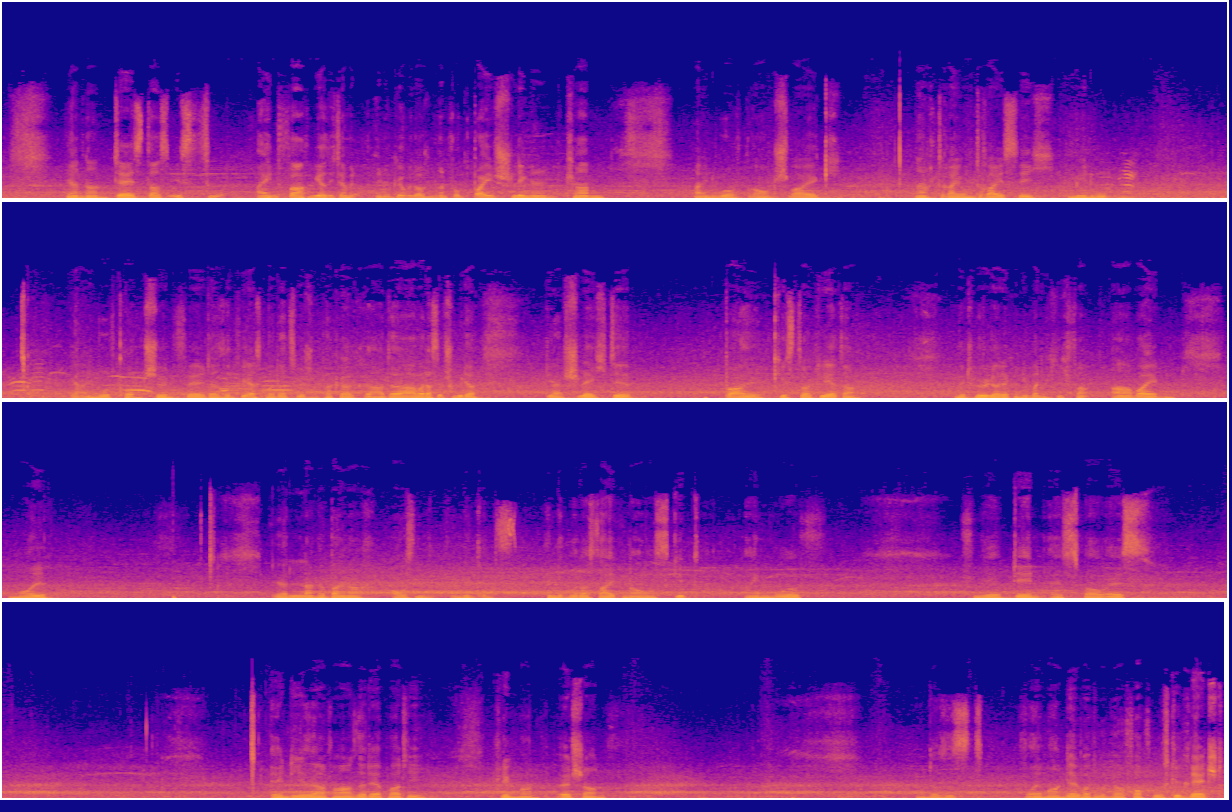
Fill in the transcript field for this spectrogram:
Hernandez, das ist zu einfach, wie er sich da mit einer Körpertauschung dran vorbeischlingeln kann. Einwurf Braunschweig nach 33 Minuten. Der Einwurf kommt. Schönfeld, da sind wir erstmal dazwischen. Packerada, aber das ist schon wieder der schlechte Ball. Kister klärt dann. Mit Höhler, der kann die Ball nicht richtig verarbeiten. Moll. Der lange Ball nach außen findet, ins, nur das Seiten aus. Gibt Einwurf für den SVS. In dieser Phase der Partie. Klingmann, Ölschan. Und das ist Vollmann, der über vom Fuß gegrätscht.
